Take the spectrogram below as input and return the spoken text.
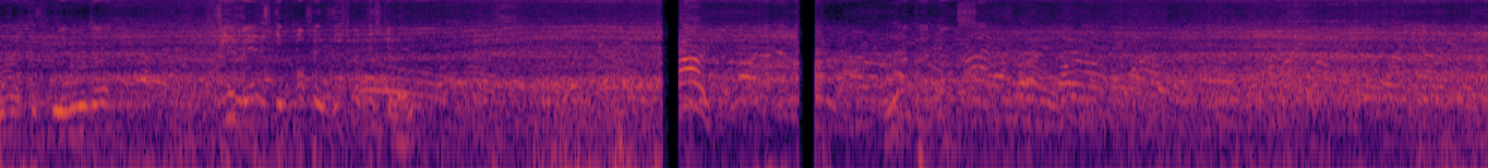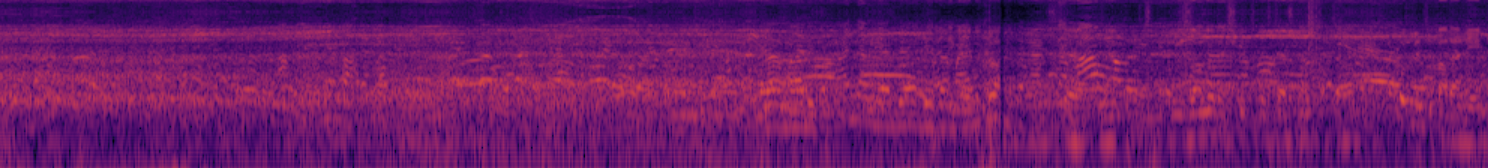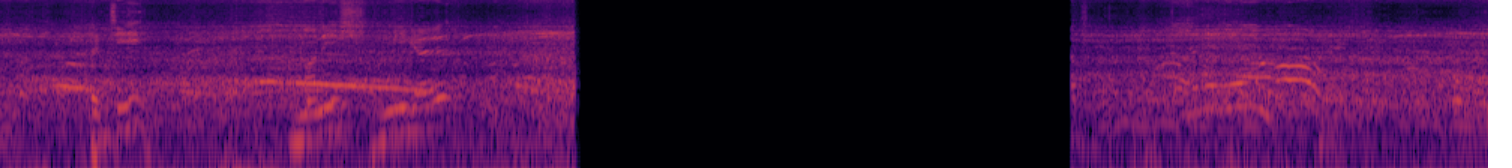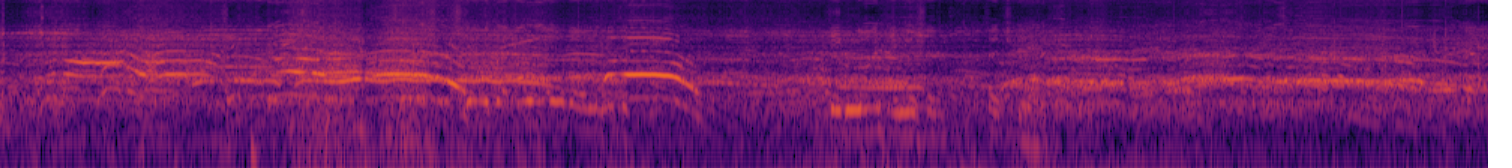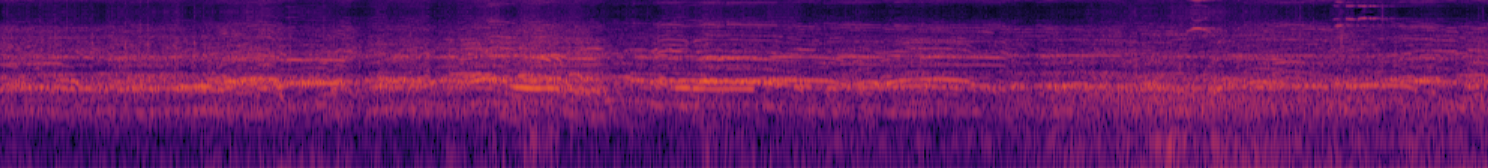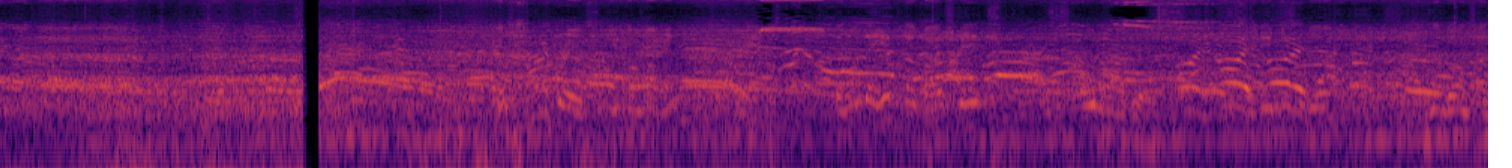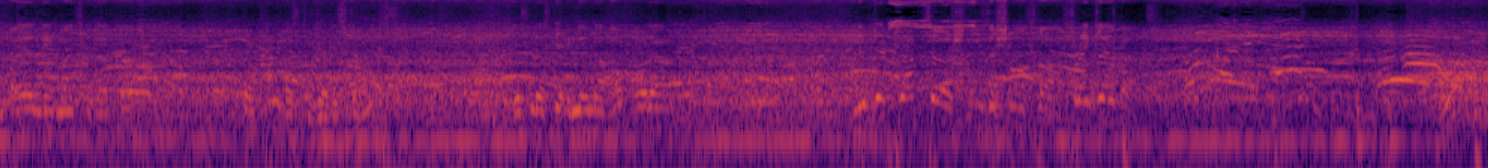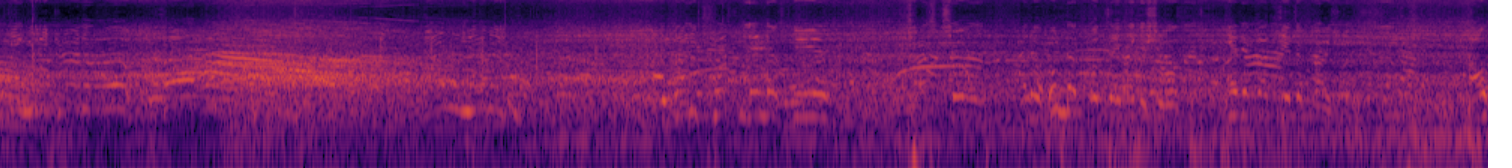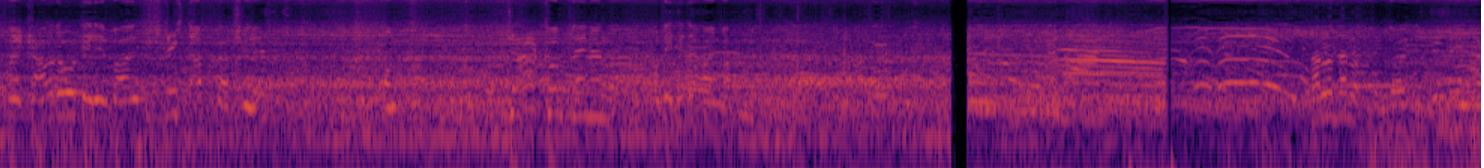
in der 68. Minute. Viel mehr ist ihm offensiv noch nicht gelungen. Sonne, der Schiedsrichter stand da unmittelbar daneben. Petit, Manisch, Miguel. An Bayern gegen Mönchengladbach. Der kann aus dieser Distanz. Wissen das die Engländer auch, oder nimmt der Platzhirsch diese Chance wahr? Frank Lennon. In seinem vierten Länderspiel fast schon eine hundertprozentige Chance. Hier der platzierte Freistoß. Auf Ricardo, der den Ball schlecht abklatschen lässt. Und da kommt Lennon und den hätte er reinmachen müssen. Taruh, taruh.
